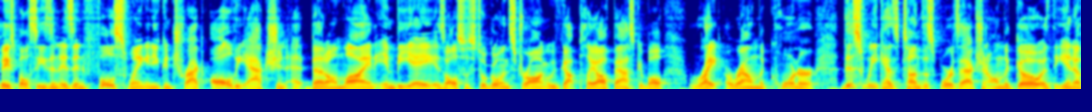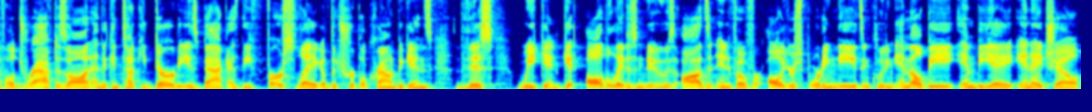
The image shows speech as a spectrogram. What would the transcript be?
Baseball season is in full swing and you can track all the action at BetOnline. NBA is also still going strong. We've got playoff basketball right around the corner. This week has tons of sports action on the go as the NFL draft is on and the Kentucky Derby is back as the first leg of the Triple Crown begins this weekend. Get all the latest news, odds, and info for all your sporting needs, including MLB, NBA, NHL,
